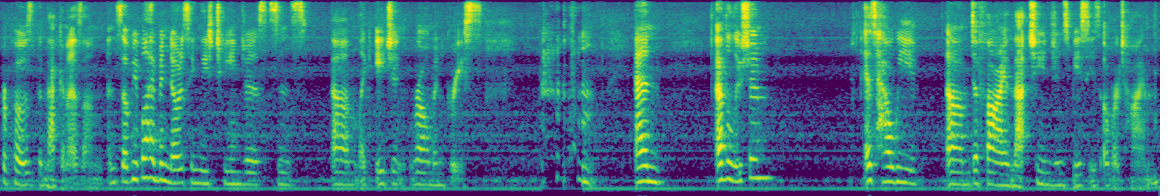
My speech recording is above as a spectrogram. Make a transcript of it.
proposed the mechanism. And so people had been noticing these changes since um, like ancient Rome and Greece. and evolution is how we um, define that change in species over time.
